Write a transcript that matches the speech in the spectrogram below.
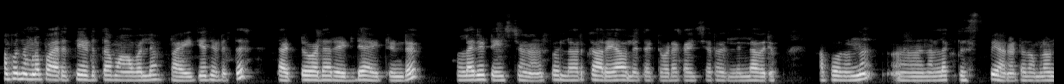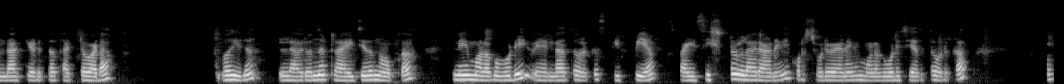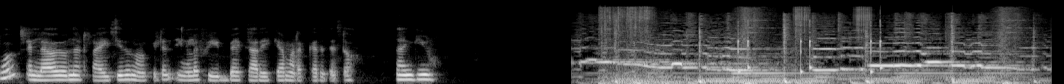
അപ്പോൾ നമ്മൾ പരത്തിയെടുത്ത മാവെല്ലാം ഫ്രൈ ചെയ്തെടുത്ത് തട്ടുവട റെഡി ആയിട്ടുണ്ട്. വളരെ ടേസ്റ്റാണ് അപ്പോൾ എല്ലാവർക്കും അറിയാമല്ലോ തട്ടുവട കഴിച്ചിട്ടില്ല എല്ലാവരും. അപ്പോൾ അതൊന്ന് നല്ല ക്രിസ്പിയാണ് കേട്ടോ നമ്മൾ ഉണ്ടാക്കിയെടുത്ത തട്ടുവട. അപ്പോൾ ഇത് എല്ലാവരും ഒന്ന് ട്രൈ ചെയ്ത് നോക്കുക. പിന്നെ ഈ മുളക് പൊടി വേണ്ടാത്തവർക്ക് സ്കിപ്പ് ചെയ്യാം. സ്പൈസി ഇഷ്ടമുള്ളവരാണെങ്കിൽ കുറച്ചുകൂടി വേണമെങ്കിൽ മുളക് പൊടി ചേർത്ത് കൊടുക്കാം. അപ്പോൾ എല്ലാവരും ഒന്ന് ട്രൈ ചെയ്ത് നോക്കിയിട്ട് നിങ്ങളുടെ ഫീഡ്ബാക്ക് അറിയിക്കാൻ മറക്കരുത് കേട്ടോ. താങ്ക്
